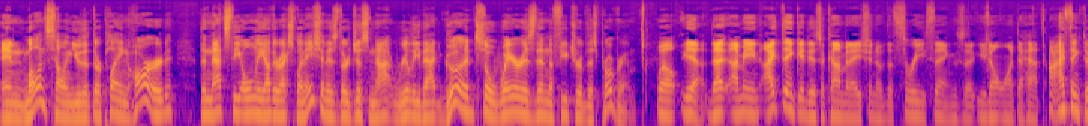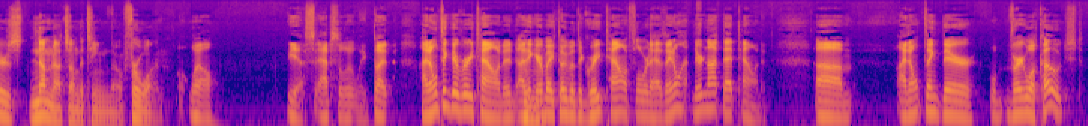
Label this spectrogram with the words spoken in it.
and Mullen's telling you that they're playing hard, then that's the only other explanation is they're just not really that good. So where is then the future of this program? Well, yeah, that I mean, I think it is a combination of the three things that you don't want to happen. I think there's numbnuts on the team, though. For one, Well, yes, absolutely, but I don't think they're very talented. I think Mm-hmm. everybody talks about the great talent Florida has. They don't. They're not that talented. Um, I don't think they're very well coached.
